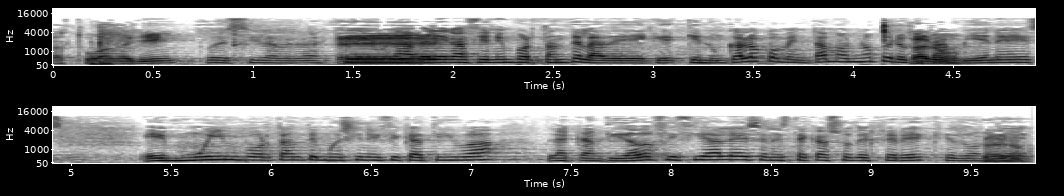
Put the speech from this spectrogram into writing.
actúan allí. Pues sí, la verdad es que una eh, delegación importante, la de que, nunca lo comentamos, ¿no? Pero que también es, es muy importante, muy significativa la cantidad de oficiales, en este caso de Jerez, que donde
